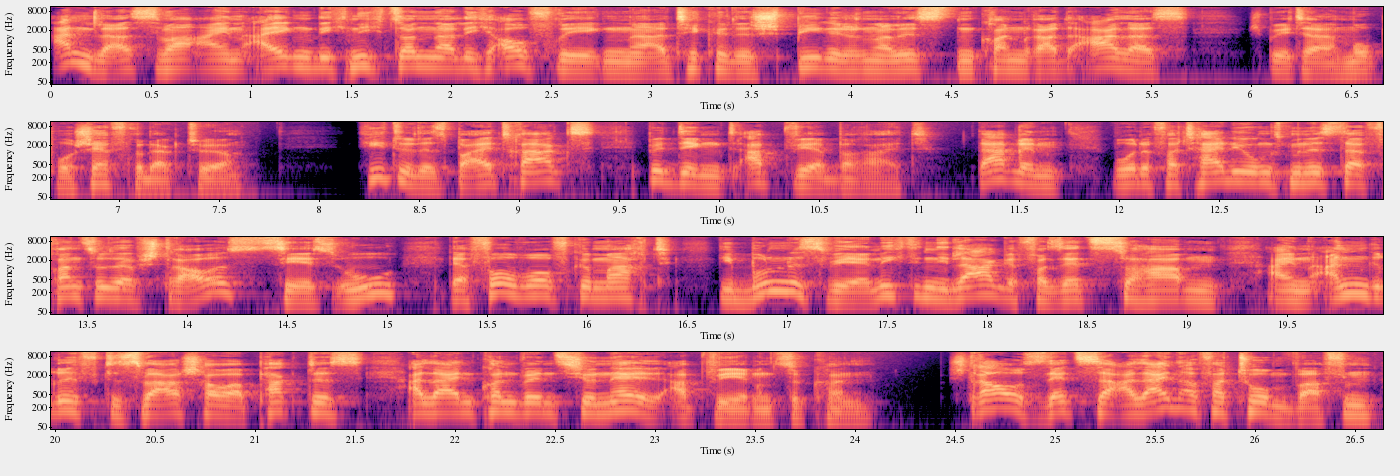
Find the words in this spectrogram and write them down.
Anlass war ein eigentlich nicht sonderlich aufregender Artikel des Spiegeljournalisten Konrad Ahlers, später Mopo-Chefredakteur. Titel des Beitrags Bedingt abwehrbereit. Darin wurde Verteidigungsminister Franz Josef Strauß, CSU, der Vorwurf gemacht, die Bundeswehr nicht in die Lage versetzt zu haben, einen Angriff des Warschauer Paktes allein konventionell abwehren zu können. Strauß setze allein auf Atomwaffen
